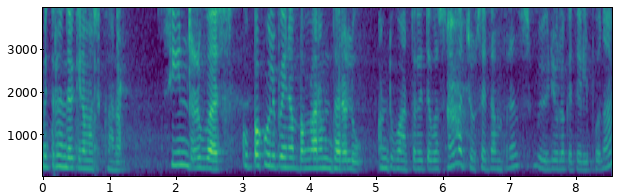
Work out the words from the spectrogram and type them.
మిత్రులందరికీ నమస్కారం. సీన్ రివర్స్ కుప్పకూలిపోయిన బంగారం ధరలు అంటూ వార్తలు అయితే వస్తున్నాయి. మరి చూసేద్దాం ఫ్రెండ్స్ వీడియోలోకి అయితే వెళ్ళిపోదాం.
